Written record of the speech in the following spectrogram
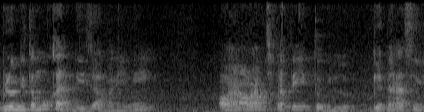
belum ditemukan di zaman ini orang-orang seperti itu gitu generasi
